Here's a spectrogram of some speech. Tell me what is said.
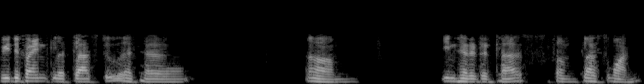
We define class 2 as a um, inherited class from class 1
